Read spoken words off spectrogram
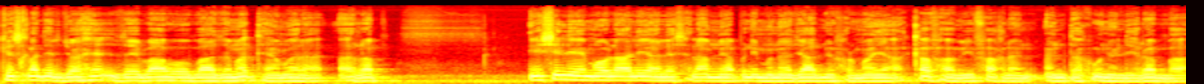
کس قدر جو ہے زیبا و بازمت ہے ہمارا رب۔ اسی لیے مولا علیہ علیہ السلام نے اپنی مناجات میں فرمایا، کفا بھی فخراً انتقن علی ربا۔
